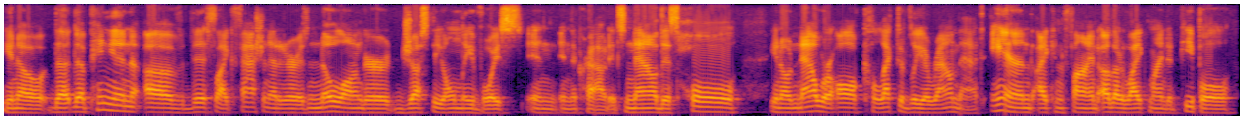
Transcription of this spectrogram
you know the the opinion of this like fashion editor is no longer just the only voice in in the crowd. It's now this whole you know now we're all collectively around that. And i can find other like-minded people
